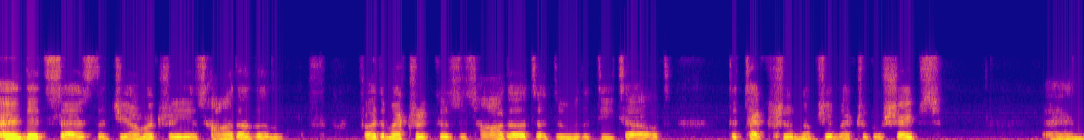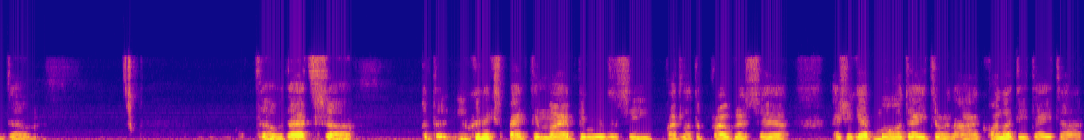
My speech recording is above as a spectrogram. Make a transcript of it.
And it says that geometry is harder than photometric because it's harder to do the detailed detection of geometrical shapes. And um, so that's, uh, but the, you can expect, in my opinion, to see quite a lot of progress here. As you get more data and higher quality data,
